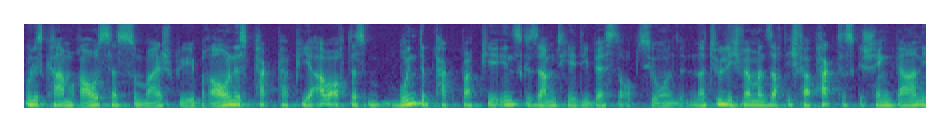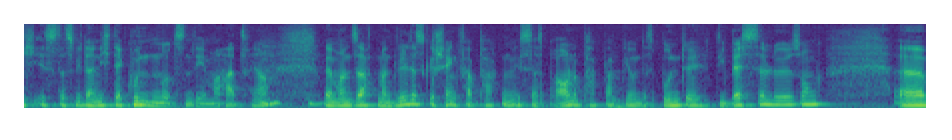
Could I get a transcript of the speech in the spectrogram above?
Und es kam raus, dass zum Beispiel braunes Packpapier, aber aber auch das bunte Packpapier insgesamt hier die beste Option sind. Natürlich, wenn man sagt, ich verpacke das Geschenk gar nicht, ist das wieder nicht der Kundennutzen, den man hat. Ja? Mhm. Wenn man sagt, man will das Geschenk verpacken, ist das braune Packpapier und das bunte die beste Lösung. Äh,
